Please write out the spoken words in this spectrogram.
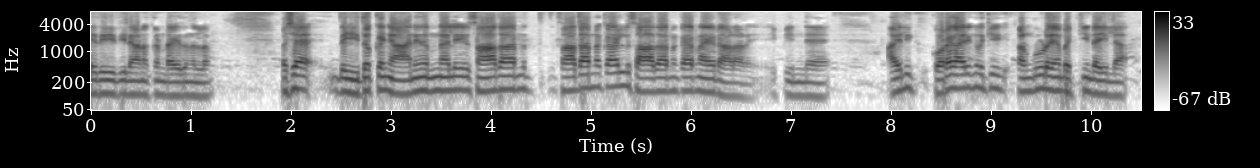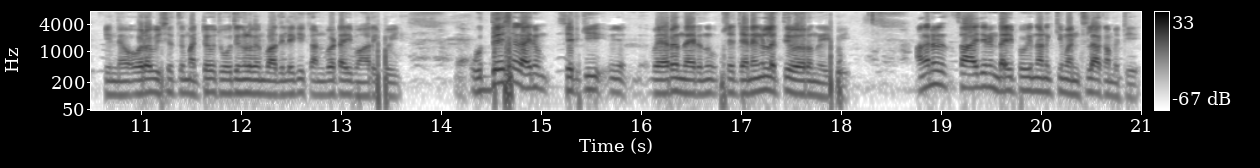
ഏത് രീതിയിലാണൊക്കെ ഉണ്ടായതെന്നുള്ള പക്ഷെ ഇത് ഇതൊക്കെ ഞാൻ പറഞ്ഞാൽ സാധാരണ സാധാരണക്കാരിൽ സാധാരണക്കാരനായ ഒരാളാണ്. പിന്നെ അതിൽ കുറേ കാര്യങ്ങൾക്ക് കൺക്ലൂഡ് ചെയ്യാൻ പറ്റിയിട്ടുണ്ടായില്ല. പിന്നെ ഓരോ വിഷയത്ത് മറ്റോ ചോദ്യങ്ങൾ വരുമ്പോൾ അതിലേക്ക് കൺവേർട്ടായി മാറിപ്പോയി. ഉദ്ദേശ കാര്യം ശരിക്ക് വേറെ ഒന്നായിരുന്നു പക്ഷെ ജനങ്ങളിലെത്തി വേറെ ഒന്നായി പോയി. അങ്ങനെ ഒരു സാഹചര്യം ഉണ്ടായിപ്പോയി എന്നാണ് എനിക്ക് മനസ്സിലാക്കാൻ പറ്റിയത്.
